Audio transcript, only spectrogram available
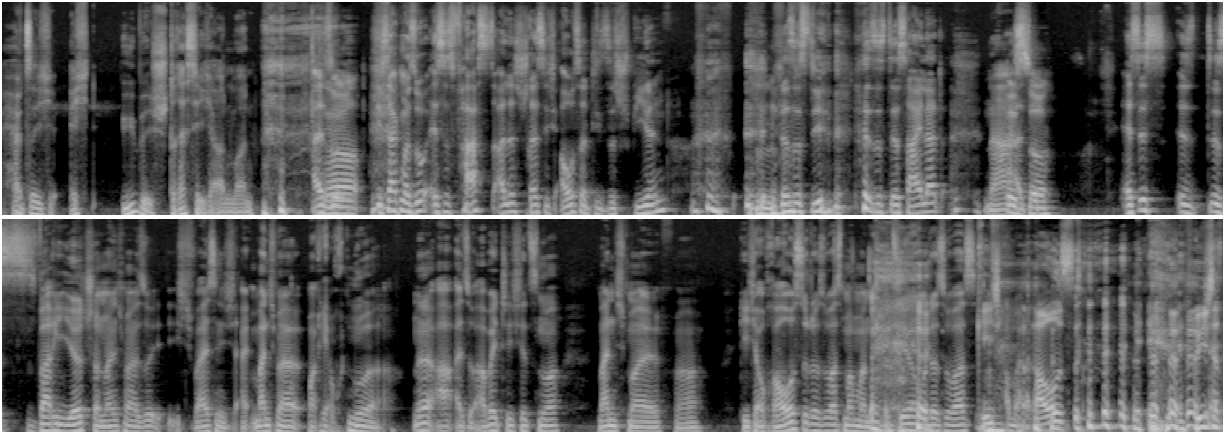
Hört sich echt übel stressig an, Mann. Also, ja. ich sag mal so, es ist fast alles stressig, außer dieses Spielen. Mhm. das, ist die, das ist das Highlight. Na, ist also, so. Es ist, es variiert schon manchmal. Also, ich weiß nicht, manchmal mache ich auch nur, ne, also arbeite ich jetzt nur. Manchmal, ja, Gehe ich auch raus oder sowas, mach mal eine Spaziergang oder sowas. Gehe ich auch mal raus. Wie ich das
